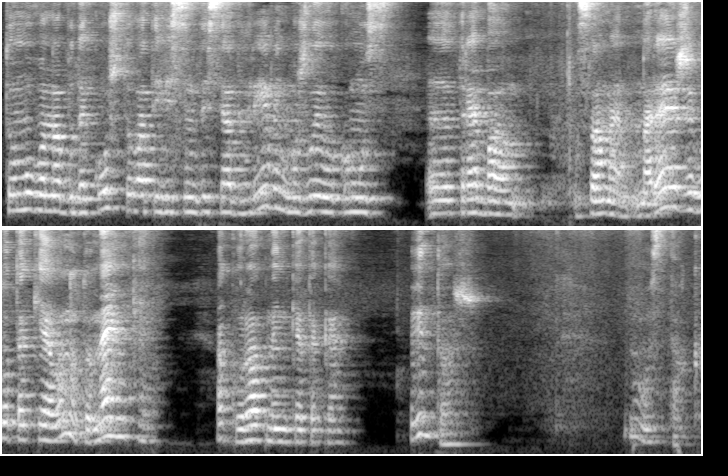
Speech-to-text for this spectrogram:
тому вона буде коштувати 80 гривень. Можливо, комусь е, треба саме мережево таке, воно тоненьке, акуратненьке таке. Вінтаж. Ну, ось так.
